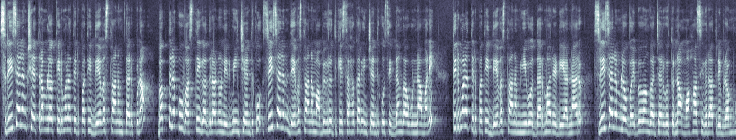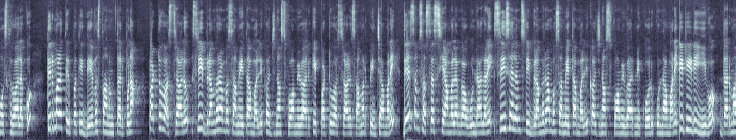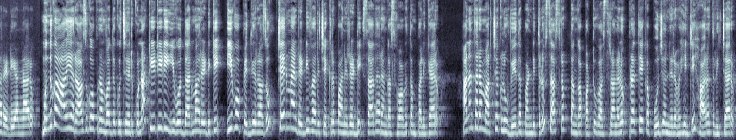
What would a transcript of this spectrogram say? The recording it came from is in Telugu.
శ్రీశైలం క్షేత్రంలో తిరుమల తిరుపతి దేవస్థానం తరపున భక్తులకు వసతి గదులను నిర్మించేందుకు శ్రీశైలం దేవస్థానం అభివృద్ధికి సహకరించేందుకు సిద్ధంగా ఉన్నామని తిరుమల తిరుపతి దేవస్థానం ఈవో ధర్మారెడ్డి అన్నారు. శ్రీశైలంలో వైభవంగా జరుగుతున్న మహాశివరాత్రి బ్రహ్మోత్సవాలకు తిరుమల తిరుపతి దేవస్థానం తరపున పట్టు వస్త్రాలు శ్రీ బ్రహ్మరాంబ సమేత మల్లికార్జున స్వామి వారికి పట్టు వస్త్రాలు సమర్పించామని దేశం సస్యశ్యామలంగా ఉండాలని శ్రీశైలం శ్రీ బ్రహ్మరాంబ సమేత మల్లికార్జున స్వామి వారిని కోరుకున్నామని టీటీడీ ఈవో ధర్మారెడ్డి అన్నారు. ముందుగా ఆలయ రాజగోపురం వద్దకు చేరుకున్న టీటీడీ ఈవో ధర్మారెడ్డికి ఈవో పెద్దిరాజు చైర్మన్ రెడ్డి వారి చక్రపాణి రెడ్డి సాధారణంగా స్వాగతం పలికారు. అనంతరం అర్చకులు వేద పండితులు శాస్త్రోక్తంగా పట్టు వస్త్రాలను ప్రత్యేక పూజలు నిర్వహించి హారతులిచ్చారు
